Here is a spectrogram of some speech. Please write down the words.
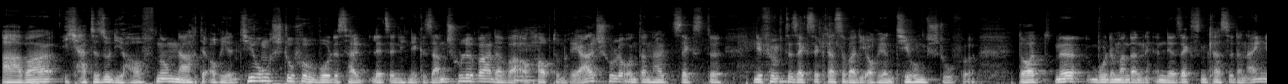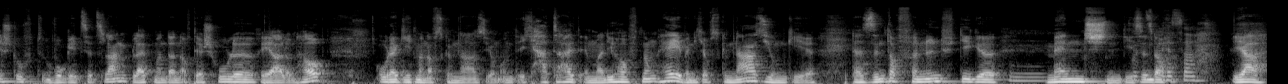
aber ich hatte so die Hoffnung nach der Orientierungsstufe, wo das halt letztendlich eine Gesamtschule war, da war auch Haupt- und Realschule und dann halt sechste, nee, fünfte, sechste Klasse war die Orientierungsstufe. Dort ne, wurde man dann in der sechsten Klasse dann eingestuft, wo geht's jetzt lang? Bleibt man dann auf der Schule, Real und Haupt? Oder geht man aufs Gymnasium? Und ich hatte halt immer die Hoffnung, hey, wenn ich aufs Gymnasium gehe, da sind doch vernünftige Menschen, die Wird's sind doch. besser. Ja,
